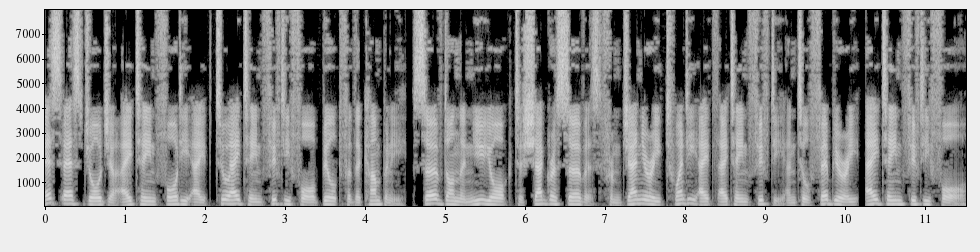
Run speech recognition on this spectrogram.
SS Georgia 1848–1854 built for the company, served on the New York to Chagres service from January 28, 1850 until February, 1854.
